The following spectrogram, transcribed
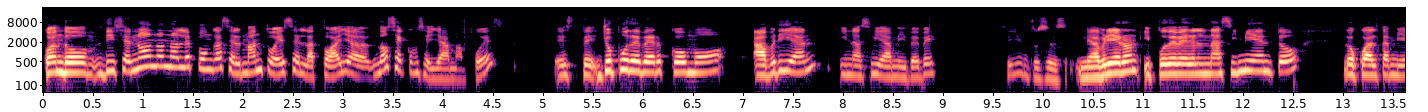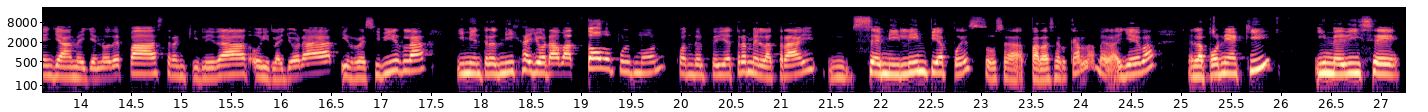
cuando dice, no, no, no le pongas el manto ese, la toalla, no sé cómo se llama, pues, este, yo pude ver cómo abrían y nacía mi bebé. ¿Sí? Entonces me abrieron y pude ver el nacimiento, lo cual también ya me llenó de paz, tranquilidad, oírla llorar y recibirla. Y mientras mi hija lloraba todo pulmón, cuando el pediatra me la trae, mm, semi limpia, pues, o sea, para acercarla, me la lleva, me la pone aquí y me dice,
